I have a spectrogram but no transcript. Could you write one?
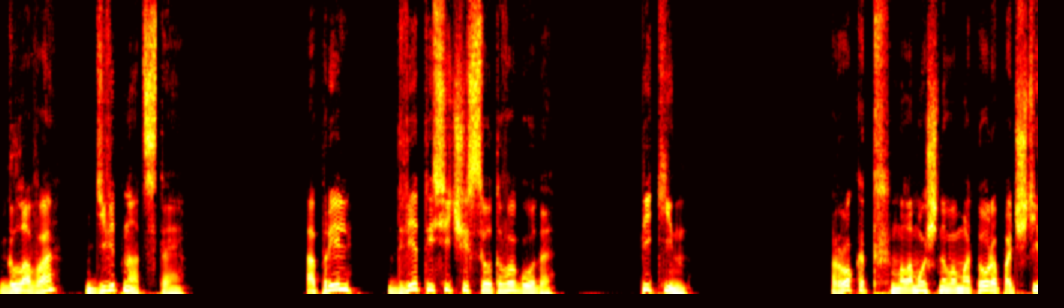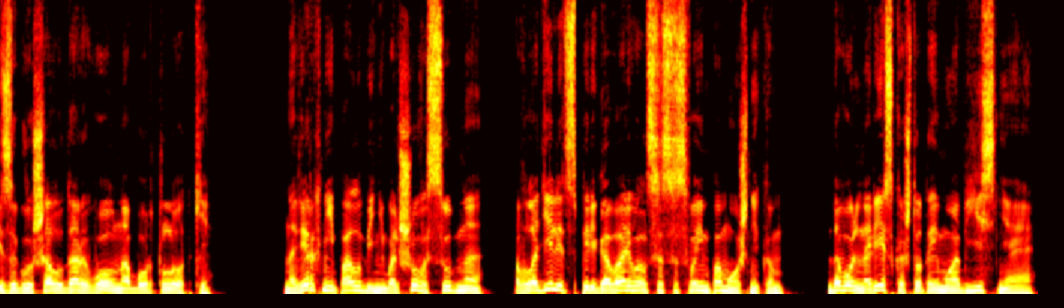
Глава 19. Апрель 2100 года. Пекин. Рокот маломощного мотора почти заглушал удары волн на борт лодки. На верхней палубе небольшого судна владелец переговаривался со своим помощником, довольно резко что-то ему объясняя.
